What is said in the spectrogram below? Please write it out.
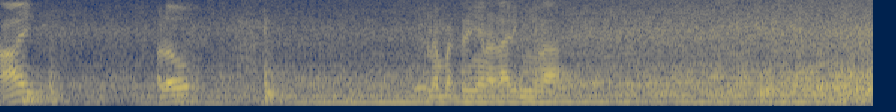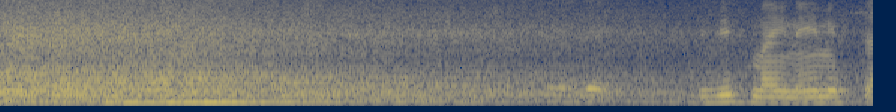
ஹாய் ஹலோ என்ன பண்ணுறீங்க நல்லா இருக்கீங்களா? This is my name is the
